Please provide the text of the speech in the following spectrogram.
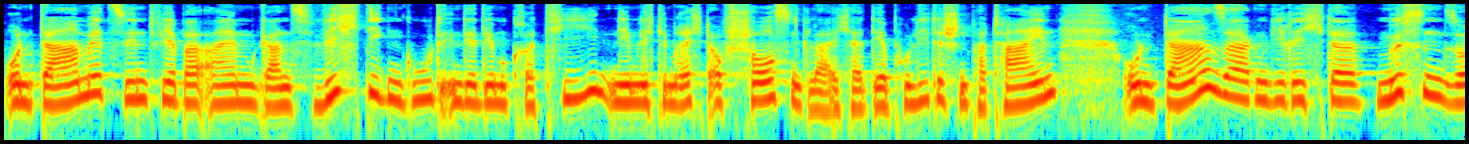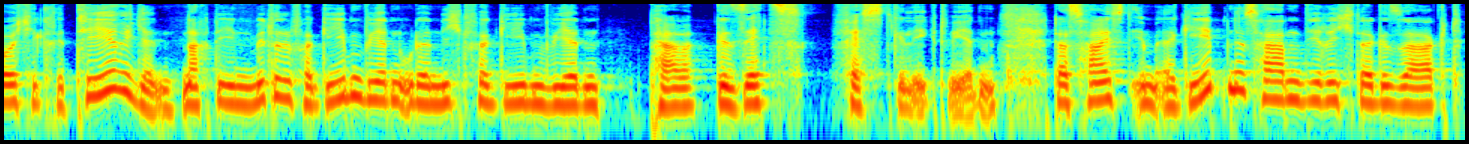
Und damit sind wir bei einem ganz wichtigen Gut in der Demokratie, nämlich dem Recht auf Chancengleichheit der politischen Parteien. Und da sagen die Richter, müssen solche Kriterien, nach denen Mittel vergeben werden oder nicht vergeben werden, per Gesetz festgelegt werden. Das heißt, im Ergebnis haben die Richter gesagt,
